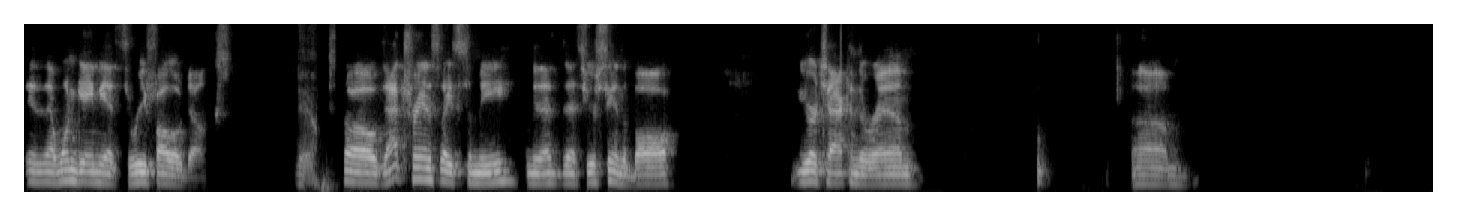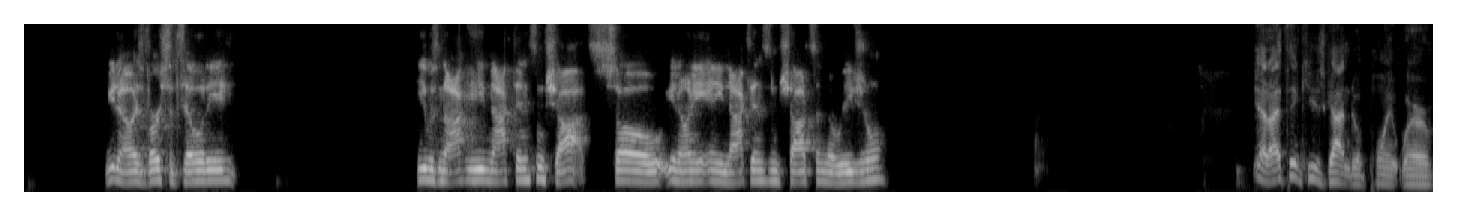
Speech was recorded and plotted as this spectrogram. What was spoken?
in that one game he had three follow dunks. Yeah. So that translates to me. I mean, that, that's you're seeing the ball, you're attacking the rim. Um, you know, his versatility he was knocking he knocked in some shots. So, you know, and he, and he knocked in some shots in the regional. Yeah, I think he's gotten to a point where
